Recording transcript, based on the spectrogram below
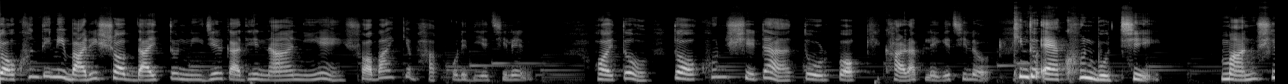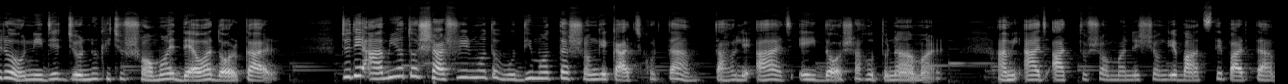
যখন তিনি বাড়ির সব দায়িত্ব নিজের কাঁধে না নিয়ে সবাইকে ভাগ করে দিয়েছিলেন, হয়তো তখন সেটা তোর পক্ষে খারাপ লেগেছিল। কিন্তু এখন বুঝছি, মানুষেরও নিজের জন্য কিছু সময় দেওয়া দরকার। যদি আমিও তোর শাশুড়ির মতো বুদ্ধিমত্তার সঙ্গে কাজ করতাম, তাহলে আজ এই দশা হতো না আমার। আমি আজ আত্মসম্মানের সঙ্গে বাঁচতে পারতাম।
